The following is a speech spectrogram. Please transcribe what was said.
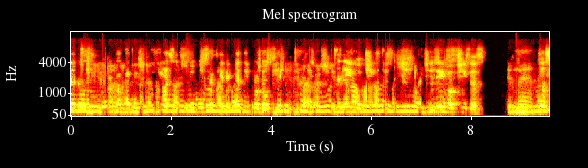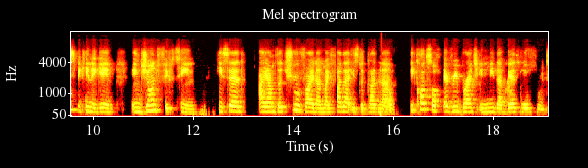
you do in our lives. Father, we God, this Thank you, your Father. word Alicia create Just take it by In the name of Jesus. the name of Jesus. Amen. Jesus speaking again in John 15, he said, I am the true vine and my father is the gardener. He cuts off every branch in me that bears no fruit,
